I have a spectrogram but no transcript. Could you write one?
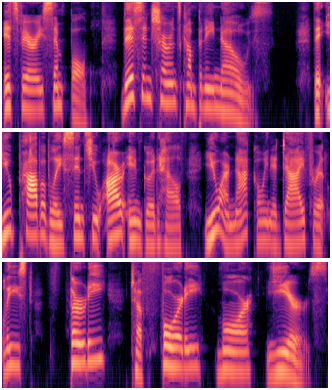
It's very simple. This insurance company knows that you probably, since you are in good health, you are not going to die for at least 30 to 40 more years.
